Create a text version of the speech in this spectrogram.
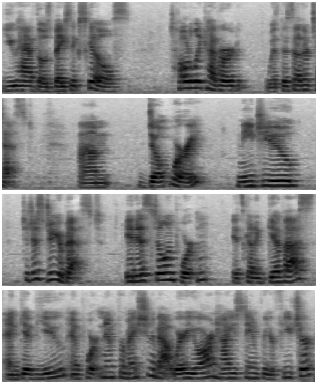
you have those basic skills totally covered with this other test. Um, don't worry, need you to just do your best. It is still important. It's going to give us and give you important information about where you are and how you stand for your future.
